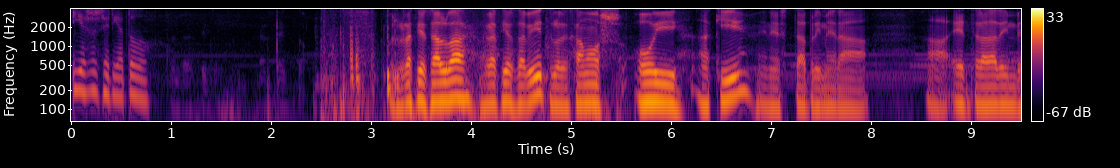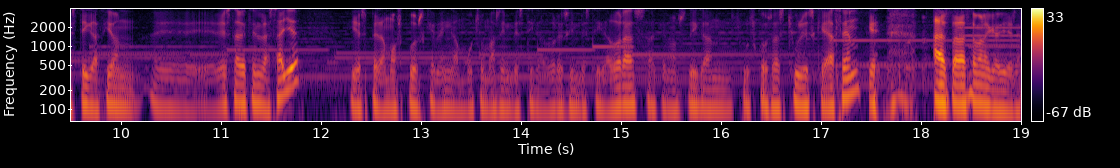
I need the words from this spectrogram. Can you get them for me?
eso sería todo. Pues gracias Alba, gracias David. Lo dejamos hoy aquí en esta primera uh, entrada de investigación, eh, esta vez en la Salle. Y esperamos pues que vengan mucho más investigadores e investigadoras a que nos digan sus cosas chules que hacen. Hasta la semana que viene.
